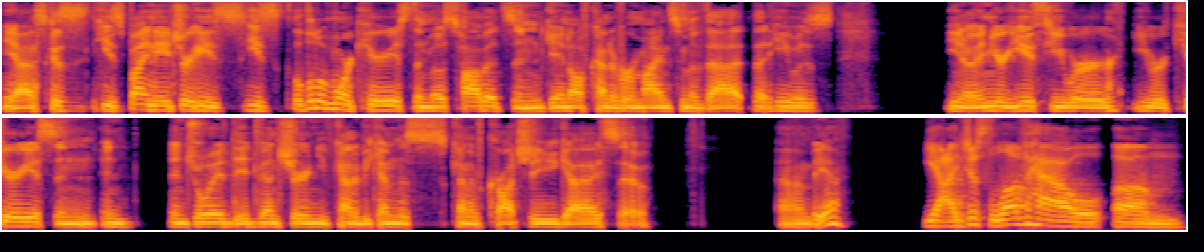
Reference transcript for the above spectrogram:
yeah it's because he's by nature he's he's a little more curious than most hobbits and gandalf kind of reminds him of that that he was you know in your youth you were you were curious and and enjoyed the adventure and you've kind of become this kind of crotchety guy so um but yeah Yeah, I just love how um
